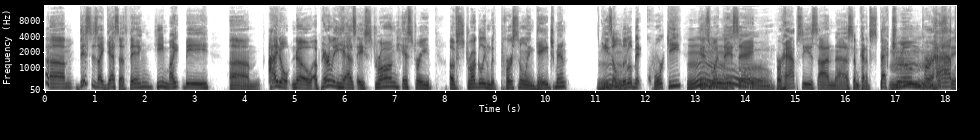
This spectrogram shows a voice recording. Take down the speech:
um, this is, I guess, a thing. He might be, um, I don't know. Apparently, he has a strong history of struggling with personal engagement. He's a Mm. little bit quirky, is what they say. Perhaps he's on uh, some kind of spectrum. Mm, perhaps.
